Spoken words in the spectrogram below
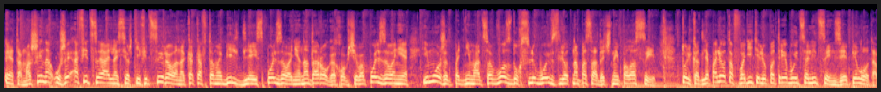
Эта машина уже официально сертифицирована как автомобиль для использования на дорогах общего пользования и может подниматься в воздух с любой взлетно-посадочной полосы. Только для полетов водителю потребуется лицензия пилота.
